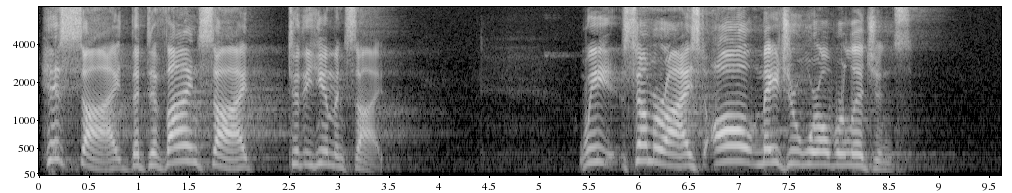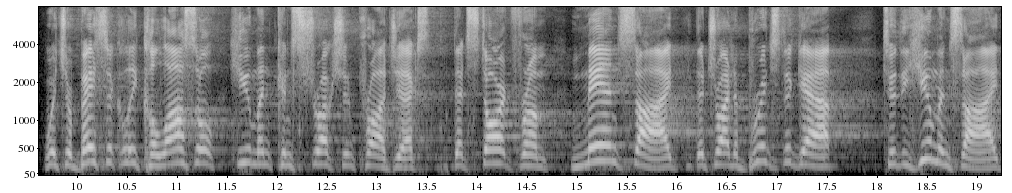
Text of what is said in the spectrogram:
His side, the divine side, to the human side. We summarized all major world religions, which are basically colossal human construction projects that start from man's side, that try to bridge the gap to the human side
